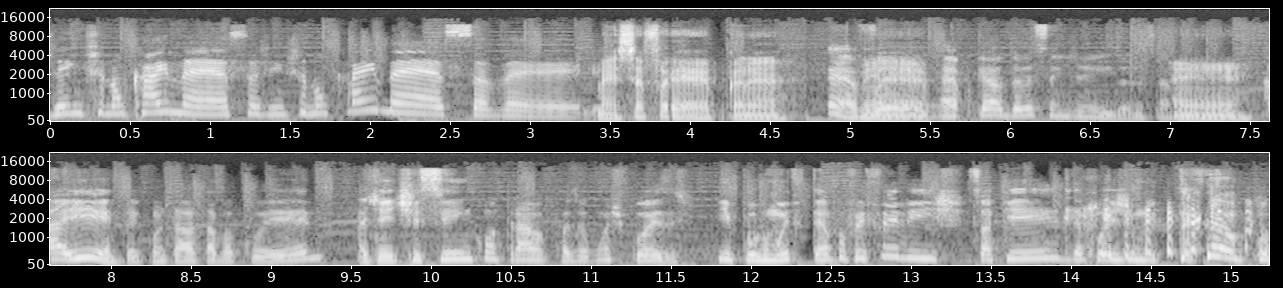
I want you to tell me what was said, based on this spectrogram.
Gente, não cai nessa, gente, não cai nessa, velho. Mas essa foi a época, né? É, foi É. a época que eu era adolescente ainda, né? sabe? É. Aí, enquanto ela tava com ele, a gente se encontrava pra fazer algumas coisas. E por muito tempo eu fui feliz. Só que depois de muito tempo,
